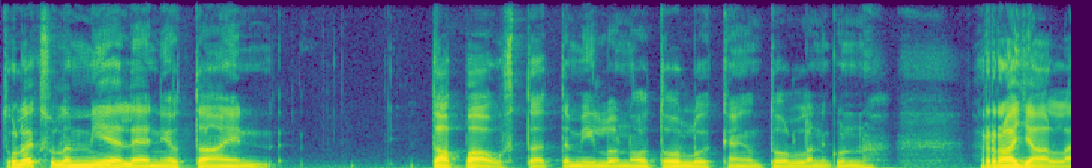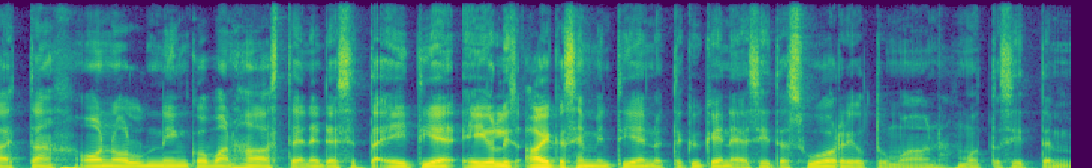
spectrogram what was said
Tuleeko sulle mieleen jotain tapausta, että milloin olet ollut ikään kuin tuolla niin kuin, rajalla, että on ollut niin kovan haasteen edessä, että ei, tie, ei olisi aikaisemmin tiennyt, että kykenee siitä suoriutumaan, mutta sitten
